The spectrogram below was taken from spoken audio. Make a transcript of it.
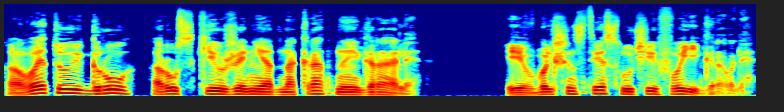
В эту игру русские уже неоднократно играли и в большинстве случаев выигрывали.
